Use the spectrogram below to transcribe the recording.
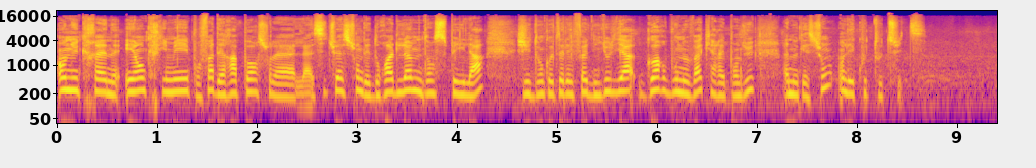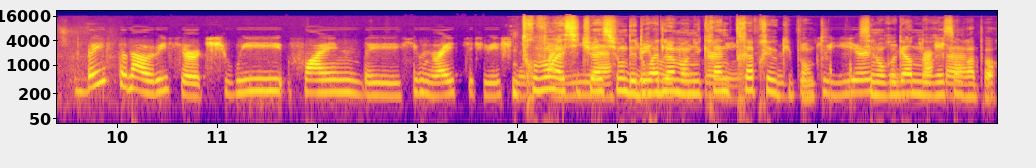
en Ukraine et en Crimée pour faire des rapports sur la, la situation des droits de l'homme dans ce pays-là. J'ai donc au téléphone Yulia Gorbunova qui a répondu à nos questions. On l'écoute tout de suite. Nous trouvons la situation des droits de l'homme en Ukraine très préoccupante si l'on regarde nos récents rapports.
